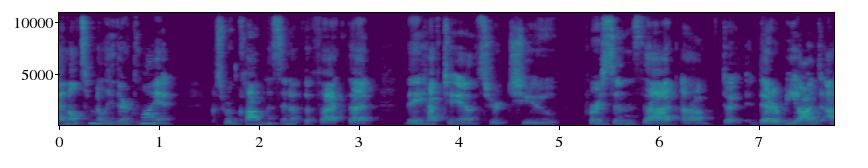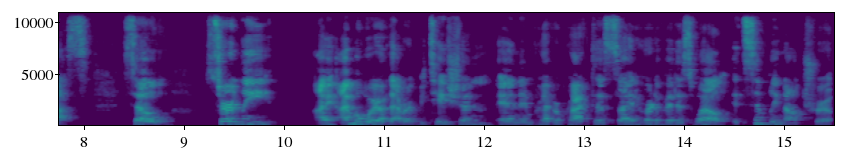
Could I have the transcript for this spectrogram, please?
and ultimately their client? Because we're cognizant of the fact that they have to answer to persons that um, that are beyond us. So certainly I, I'm aware of that reputation, and in private practice, I had heard of it as well. It's simply not true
